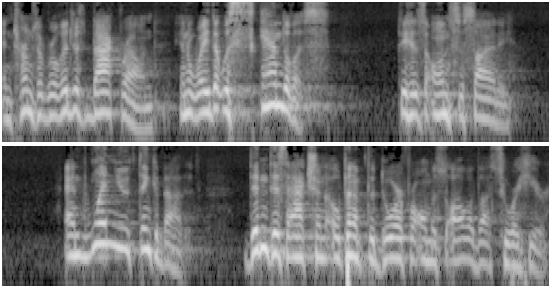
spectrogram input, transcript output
in terms of religious background, in a way that was scandalous to his own society. And when you think about it, didn't this action open up the door for almost all of us who are here?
